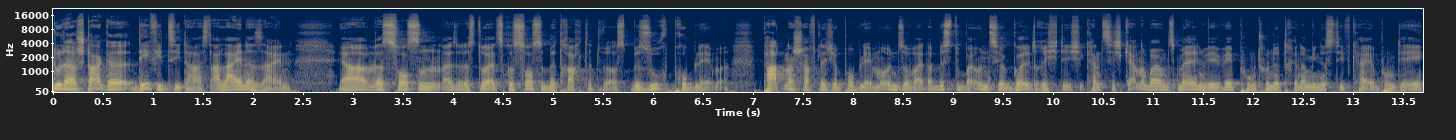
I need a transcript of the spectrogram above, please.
du da starke Defizite hast, alleine sein, ja, Ressourcen, also dass du als Ressource betrachtet wirst, Besuchprobleme, partnerschaftliche Probleme und so weiter, bist du bei uns hier goldrichtig. Du kannst dich gerne bei uns melden, www.hundetrainer-steveke.de.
